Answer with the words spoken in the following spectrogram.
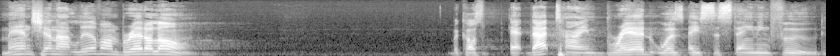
Man shall not live on bread alone. Because at that time, bread was a sustaining food,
